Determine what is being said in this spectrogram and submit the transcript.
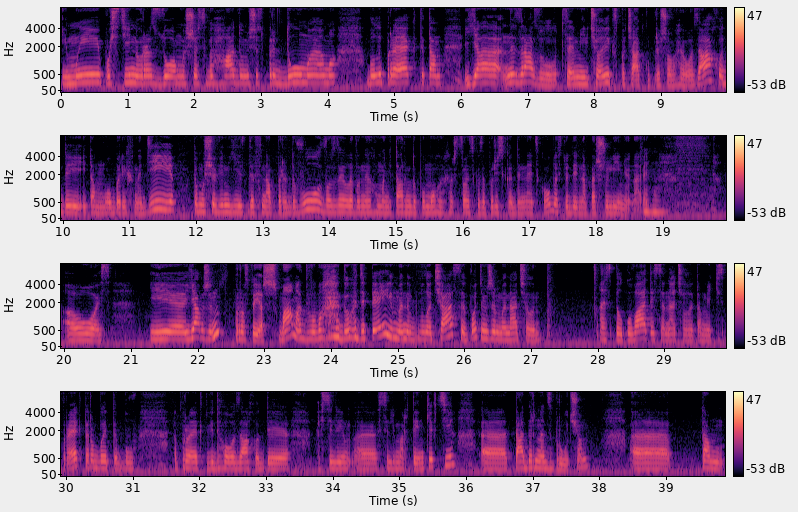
І ми постійно разом ми щось вигадуємо, щось придумуємо. Були проекти там. Я не зразу, це мій чоловік спочатку прийшов в ГО заходи і там оберіг надії, тому що він їздив на передову, возили вони гуманітарну допомогу Херсонська, Запорізька, Донецька область, туди на першу лінію навіть. А Ось. І я вже, ну просто я ж мама двома, двох дітей, і в мене було часу, і потім вже ми почали е, спілкуватися, почали там якісь проекти робити. Був проект від заходи в селі, е, в селі Мартинківці, е, табір над Збручем. Е, Там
